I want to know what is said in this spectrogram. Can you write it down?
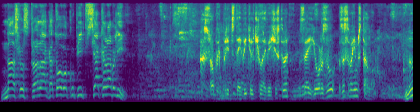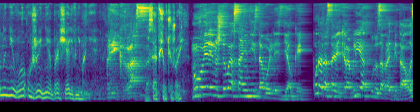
Наша страна готова купить все корабли. Особый представитель человечества заерзал за своим столом. Но на него уже не обращали внимания. Прекрасно. Сообщил чужой. Мы уверены, что вы останетесь довольны сделкой. Куда доставить корабли откуда забрать металлы?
